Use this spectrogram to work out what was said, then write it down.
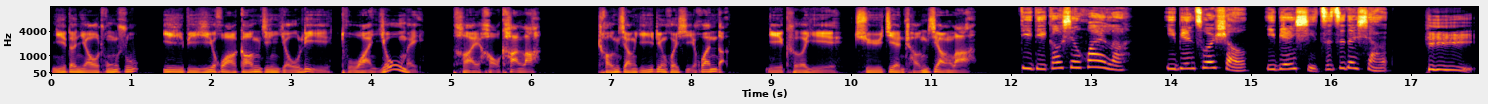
你的鸟虫书一笔一画刚劲有力，图案优美，太好看了。丞相一定会喜欢的。你可以去见丞相了。”弟弟高兴坏了，一边搓手。一边喜滋滋的想：“嘿嘿，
